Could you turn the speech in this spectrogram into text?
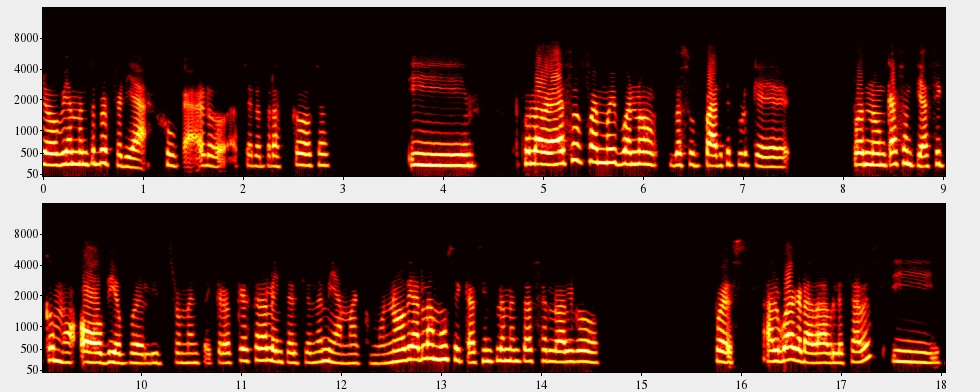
yo obviamente prefería jugar o hacer otras cosas. Y pues la verdad eso fue muy bueno de su parte porque pues nunca sentí así como odio por el instrumento y creo que esa era la intención de mi mamá, como no odiar la música, simplemente hacerlo algo, pues algo agradable, ¿sabes? Y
